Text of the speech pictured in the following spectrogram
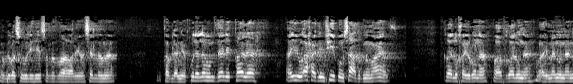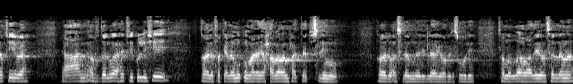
وبرسوله صلى الله عليه وسلم. قبل أن يقول لهم ذلك قال أي أحد فيكم سعد بن معاذ؟ قالوا خيرنا وأفضلنا وأيمننا نقيبا. يعني أفضل واحد في كل شيء. قال فكلامكم علي حرام حتى تسلموا. قالوا أسلمنا لله ورسوله صلى الله عليه وسلم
